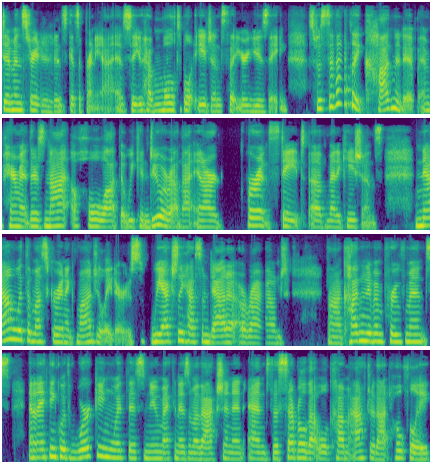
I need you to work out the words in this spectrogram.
demonstrated in schizophrenia. And so you have multiple agents that you're using. Specifically, cognitive impairment, there's not a whole lot that we can do around that in our current state of medications. Now, with the muscarinic modulators, we actually have some data around uh, cognitive improvements. And I think with working with this new mechanism of action and, and the several that will come after that, hopefully,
